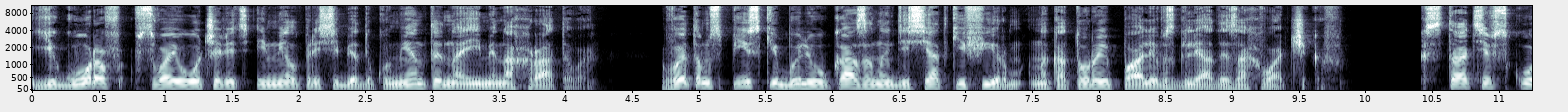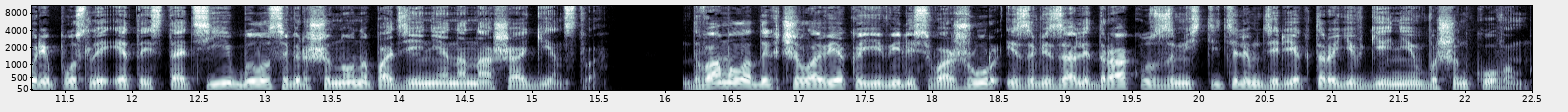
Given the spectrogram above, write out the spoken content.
Егоров, в свою очередь, имел при себе документы на имя Нахратова. В этом списке были указаны десятки фирм, на которые пали взгляды захватчиков. Кстати, вскоре после этой статьи было совершено нападение на наше агентство. Два молодых человека явились в Ажур и завязали драку с заместителем директора Евгением Вышенковым.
